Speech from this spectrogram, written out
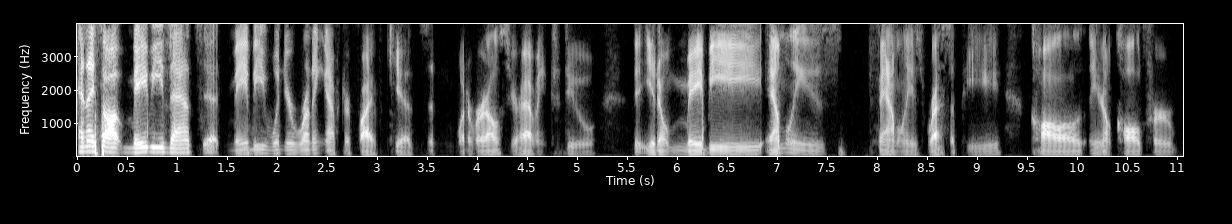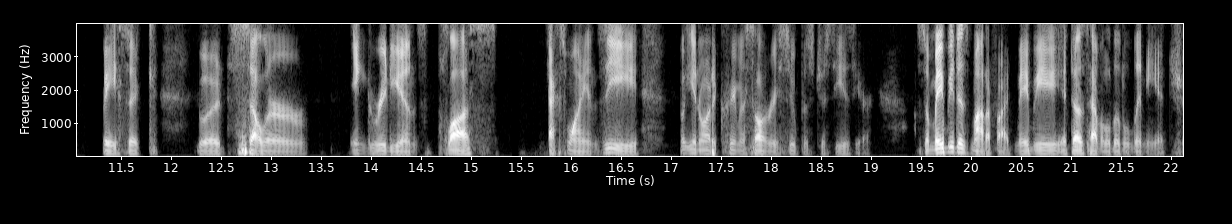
and I thought maybe that's it. Maybe when you're running after five kids and whatever else you're having to do, you know, maybe Emily's family's recipe call you know called for basic good cellar ingredients plus X, Y, and Z. But you know what? A cream of celery soup is just easier. So maybe it is modified. Maybe it does have a little lineage.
